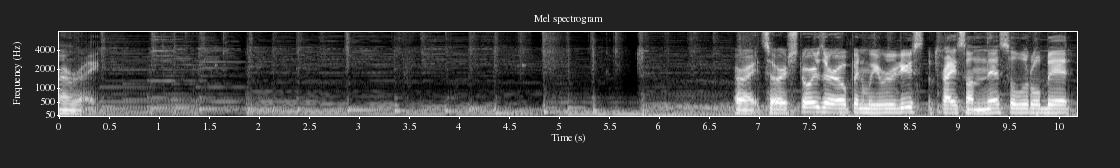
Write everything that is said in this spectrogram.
All right. All right, so our stores are open. We reduced the price on this a little bit.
